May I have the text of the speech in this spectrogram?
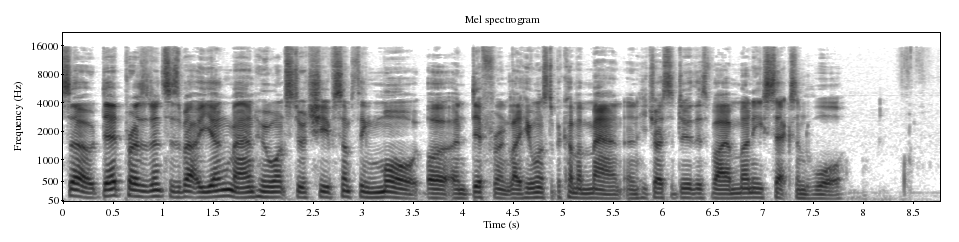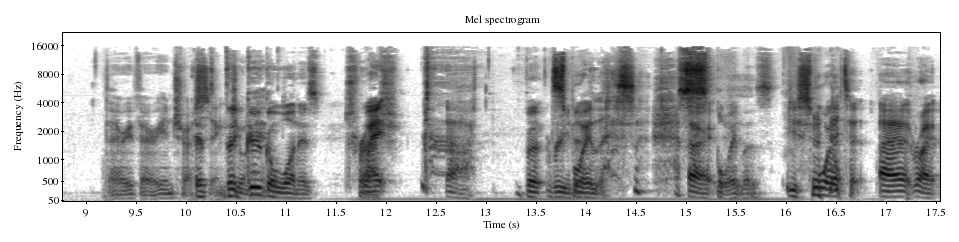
So, Dead Presidents is about a young man who wants to achieve something more uh, and different. Like he wants to become a man, and he tries to do this via money, sex, and war. Very, very It's- interesting. the Do wanna- Google one is trash. Ah, But read it. spoilers. All right. Spoilers. You spoilt it. Uh, right.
